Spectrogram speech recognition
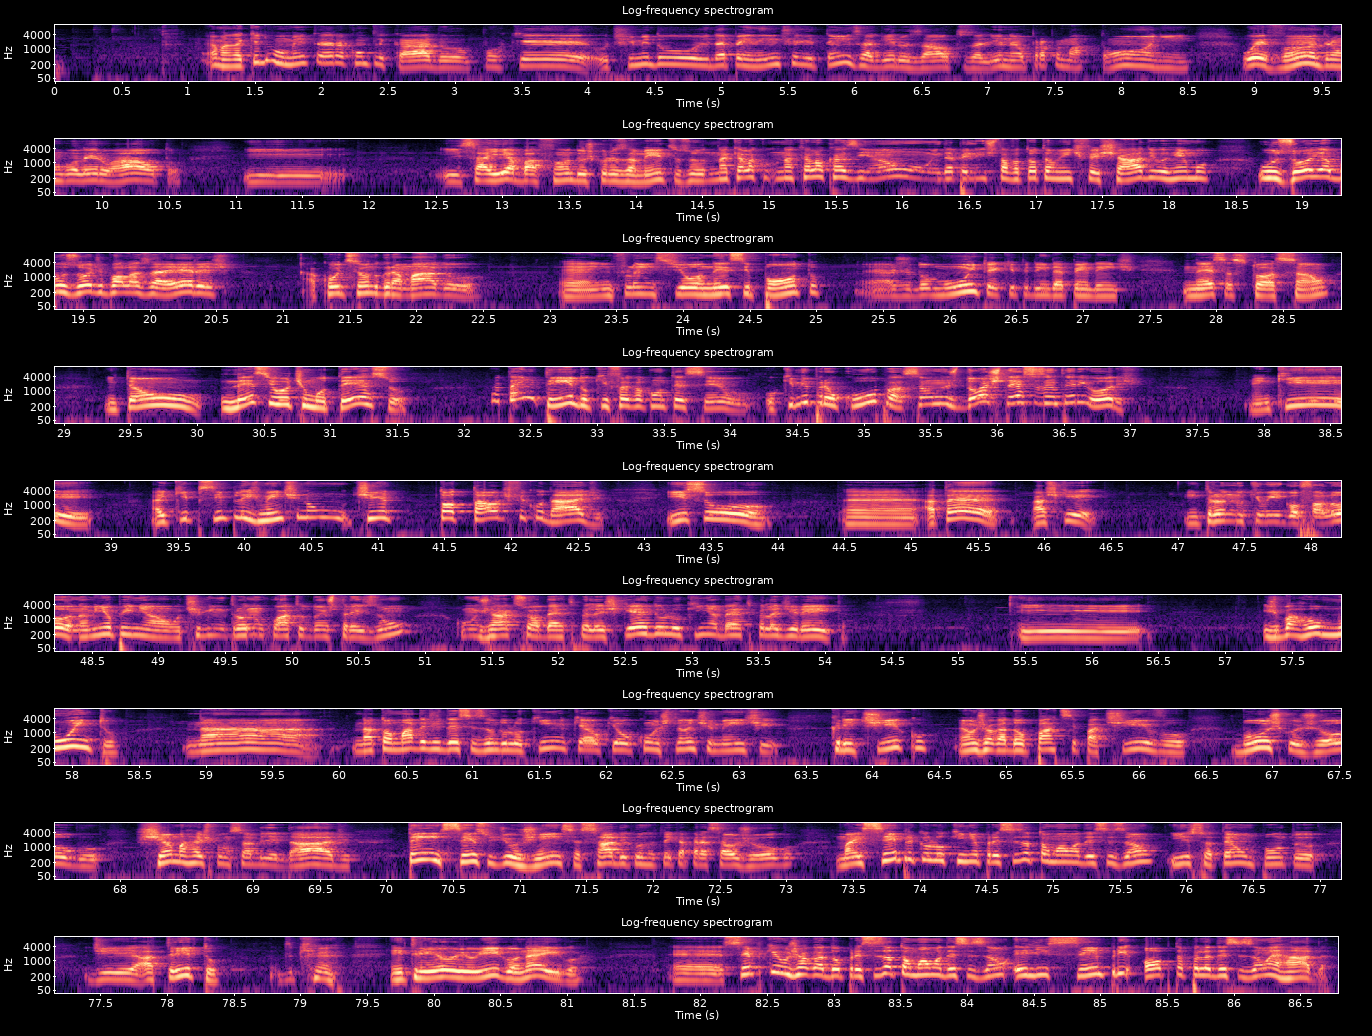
É, mas naquele momento era complicado, porque o time do Independente ele tem zagueiros altos ali, né? O próprio Matone, o Evandro é um goleiro alto e e sair abafando os cruzamentos. Naquela, naquela ocasião, o Independente estava totalmente fechado e o Remo usou e abusou de bolas aéreas. A condição do gramado é, influenciou nesse ponto, é, ajudou muito a equipe do Independente nessa situação. Então, nesse último terço, eu até entendo o que foi que aconteceu. O que me preocupa são nos dois terços anteriores, em que a equipe simplesmente não tinha total dificuldade. Isso, é, até acho que entrando no que o Igor falou, na minha opinião, o time entrou num 4-2-3-1 com o Jackson aberto pela esquerda e o Luquinha aberto pela direita. E esbarrou muito na, na tomada de decisão do Luquinho, que é o que eu constantemente critico. É um jogador participativo, busca o jogo, chama a responsabilidade tem senso de urgência, sabe quando tem que apressar o jogo, mas sempre que o Luquinha precisa tomar uma decisão, e isso até um ponto de atrito entre eu e o Igor, né, Igor? É, sempre que o jogador precisa tomar uma decisão, ele sempre opta pela decisão errada.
